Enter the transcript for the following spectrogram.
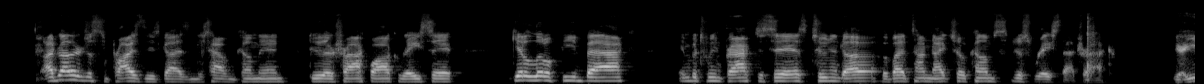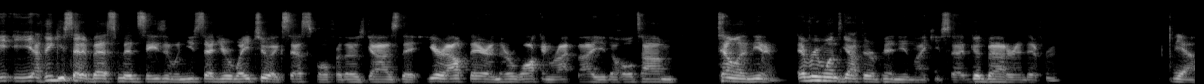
I'd rather just surprise these guys and just have them come in, do their track walk, race it, get a little feedback in between practices, tune it up. But by the time night show comes, just race that track. Yeah, you, you, I think you said it best mid-season when you said you're way too accessible for those guys that you're out there and they're walking right by you the whole time telling, you know, everyone's got their opinion, like you said, good, bad, or indifferent. Yeah,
